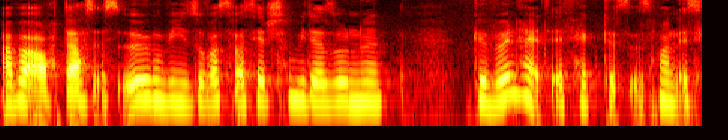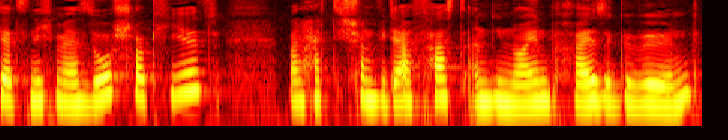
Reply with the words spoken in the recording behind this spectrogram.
Aber auch das ist irgendwie sowas, was jetzt schon wieder so eine Gewöhnheitseffekt ist. Man ist jetzt nicht mehr so schockiert, man hat sich schon wieder fast an die neuen Preise gewöhnt.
